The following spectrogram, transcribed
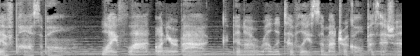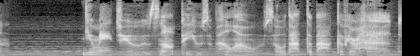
If possible, lie flat on your back in a relatively symmetrical position. You may choose not to use a pillow so that the back of your head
